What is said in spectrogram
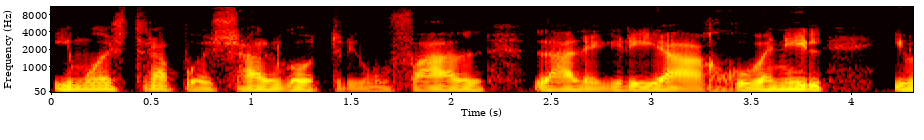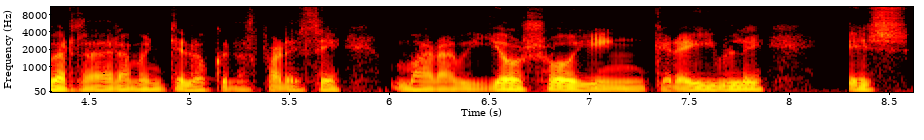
y muestra pues algo triunfal, la alegría juvenil y verdaderamente lo que nos parece maravilloso e increíble es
